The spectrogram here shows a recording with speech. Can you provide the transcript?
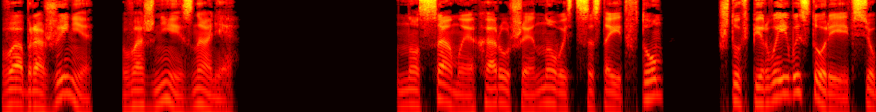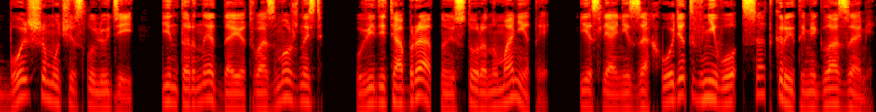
Воображение важнее знания. Но самая хорошая новость состоит в том, что впервые в истории все большему числу людей интернет дает возможность увидеть обратную сторону монеты, если они заходят в него с открытыми глазами.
